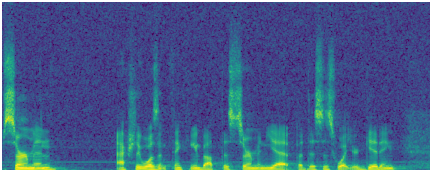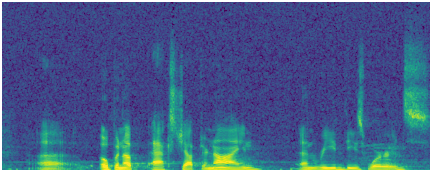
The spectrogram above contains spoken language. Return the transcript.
sermon. Actually, wasn't thinking about this sermon yet, but this is what you're getting. Uh, open up Acts chapter 9 and read these words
